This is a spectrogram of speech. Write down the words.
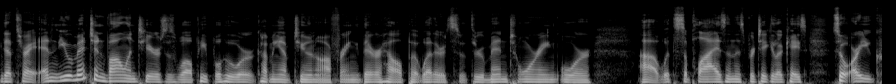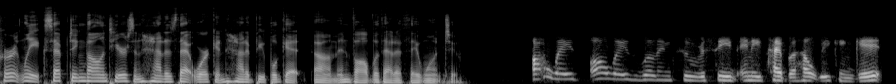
That's right. And you mentioned volunteers as well, people who are coming up to you and offering their help, whether it's through mentoring or uh, with supplies in this particular case. So, are you currently accepting volunteers, and how does that work? And how do people get um, involved with that if they want to? Always always willing to receive any type of help we can get.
